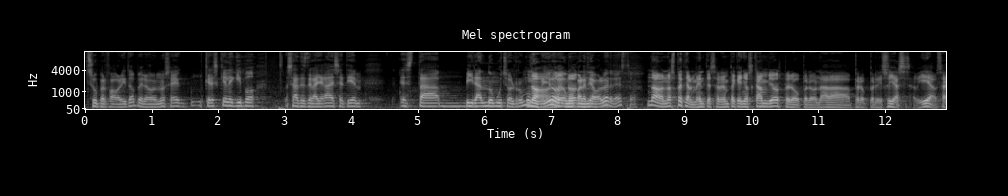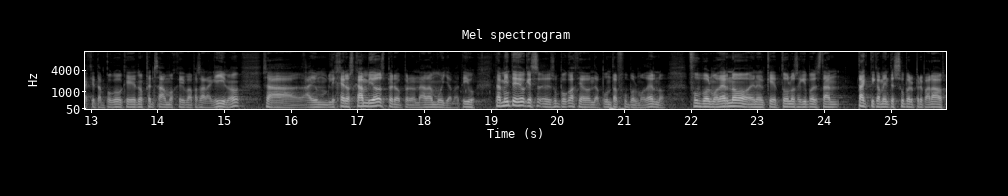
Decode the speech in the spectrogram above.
Súper favorito, pero no sé, ¿crees que el equipo, o sea, desde la llegada de Setién está virando mucho el rumbo? No, Porque yo lo no, veo muy no, parecido a no. volver de esto. No, no especialmente. Se ven pequeños cambios, pero, pero nada. Pero, pero eso ya se sabía. O sea, que tampoco que nos pensábamos que iba a pasar aquí, ¿no? O sea, hay un, ligeros cambios, pero, pero nada muy llamativo. También te digo que es, es un poco hacia donde apunta el fútbol moderno. Fútbol moderno en el que todos los equipos están tácticamente súper preparados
